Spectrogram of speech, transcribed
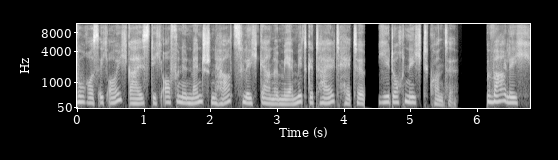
woraus ich euch geistig offenen Menschen herzlich gerne mehr mitgeteilt hätte, jedoch nicht konnte. Wahrlich,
